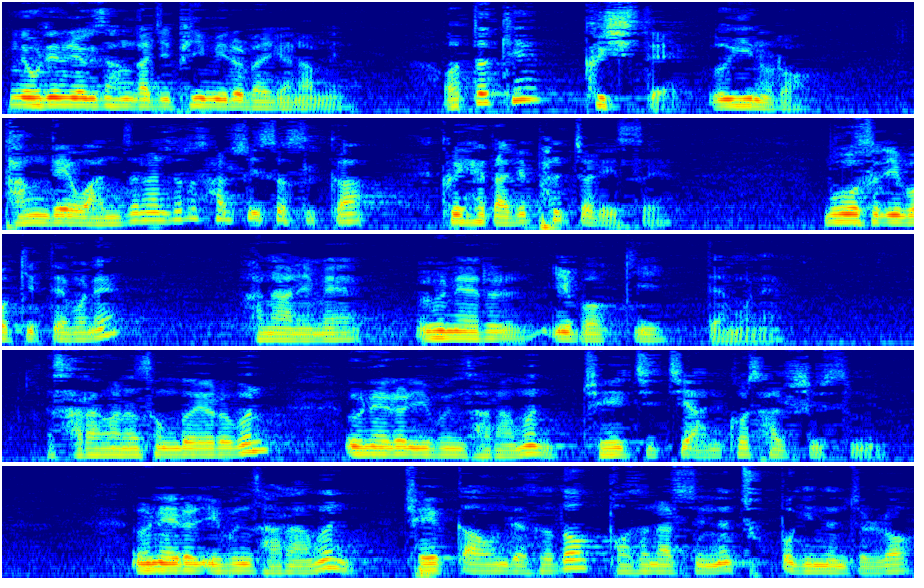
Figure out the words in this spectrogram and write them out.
근데 우리는 여기서 한 가지 비밀을 발견합니다. 어떻게 그 시대 의인으로 당대의 완전한 자로 살 수 있었을까? 그 해답이 8절에 있어요. 무엇을 입었기 때문에? 하나님의 은혜를 입었기 때문에. 사랑하는 성도 여러분, 은혜를 입은 사람은 죄 짓지 않고 살 수 있습니다. 은혜를 입은 사람은 죄 가운데서도 벗어날 수 있는 축복이 있는 줄로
